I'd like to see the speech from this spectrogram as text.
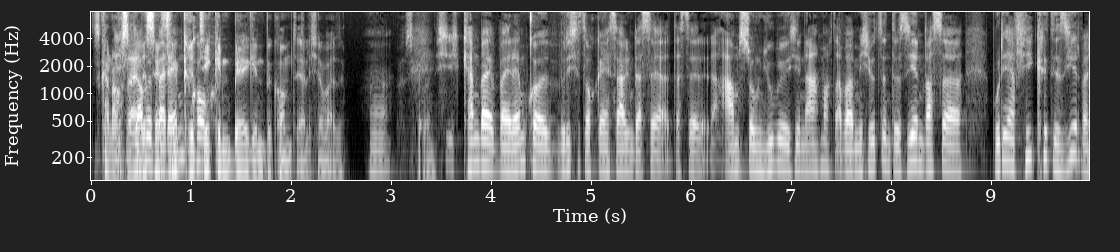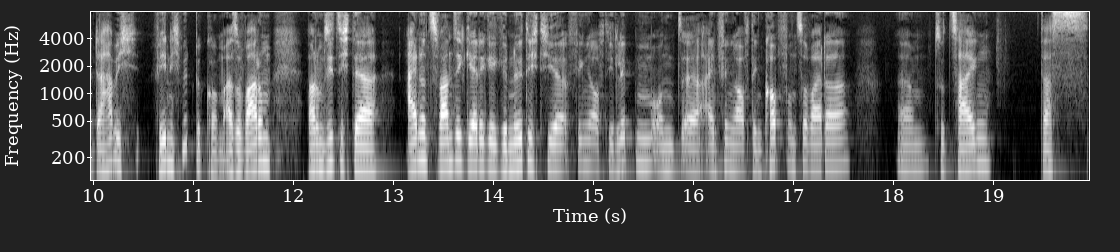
Es kann auch Ich sein, glaube, dass er viel Kritik in Belgien bekommt, ehrlicherweise. Ja. Ich. Ich, kann bei, bei Remco, würde ich jetzt auch gar nicht sagen, dass er, dass er Armstrong-Jubel hier nachmacht, aber mich würde es interessieren, was er, wurde ja viel kritisiert, weil da habe ich wenig mitbekommen. Also warum, warum sieht sich der 21-Jährige genötigt, hier Finger auf die Lippen und äh, ein Finger auf den Kopf und so weiter ähm, zu zeigen? Das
